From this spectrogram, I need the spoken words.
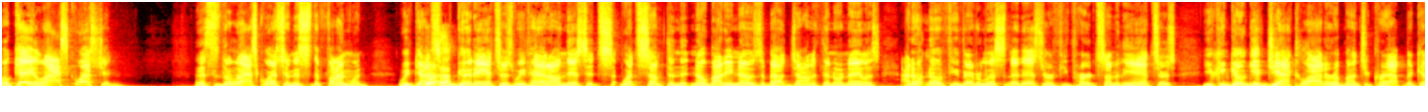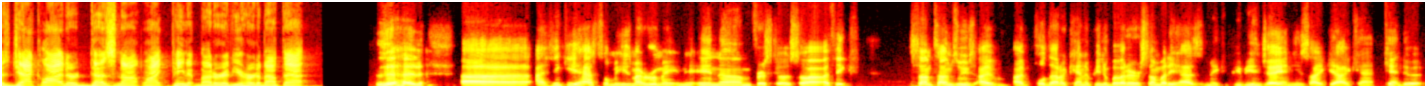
Okay, last question. This is the last question. This is the fun one. We've got Okay. some good answers we've had on this. It's what's something that nobody knows about Jonathan Ornelas. I don't know if you've ever listened to this or if you've heard some of the answers. You can go give Jack Leiter a bunch of crap because Jack Leiter does not like peanut butter. Have you heard about that? Uh i think he has told me he's my roommate in, in um frisco so i think sometimes we've I've, I've pulled out a can of peanut butter or somebody has make a pb&j and he's like yeah i can't can't do it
